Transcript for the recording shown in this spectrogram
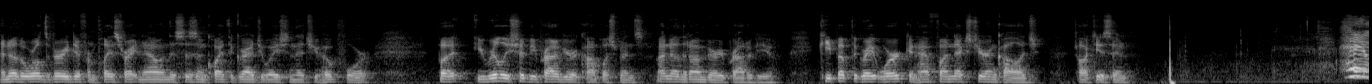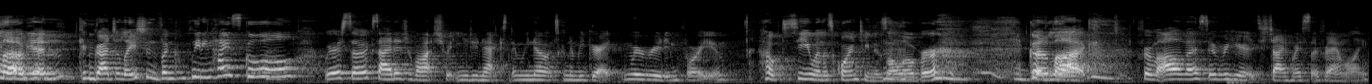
I know the world's a very different place right now and this isn't quite the graduation that you hoped for, but you really should be proud of your accomplishments. I know that I'm very proud of you. Keep up the great work and have fun next year in college. Talk to you soon. Hey Logan! Congratulations on completing high school! We're so excited to watch what you do next and we know it's going to be great. We're rooting for you. Hope to see you when this quarantine is all over. Good, Good luck. luck. From all of us over here at the Shine Whistler family.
